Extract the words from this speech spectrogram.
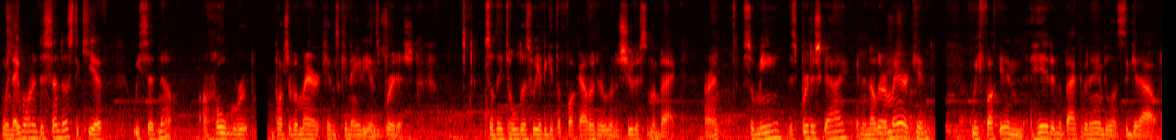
When they wanted to send us to Kiev, we said no. Our whole group, a bunch of Americans, Canadians, British. So they told us we had to get the fuck out or they were going to shoot us in the back. All right. So me, this British guy, and another American, we fucking hid in the back of an ambulance to get out.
